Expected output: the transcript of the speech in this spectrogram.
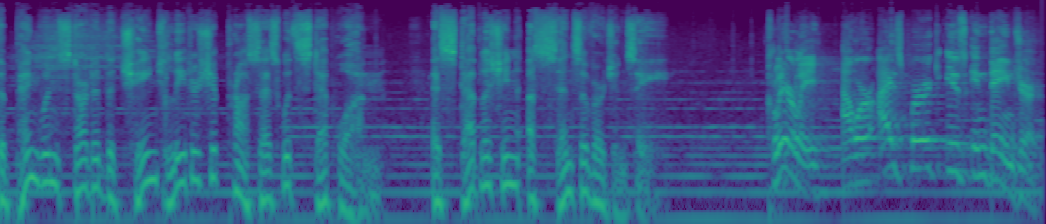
the Penguins started the change leadership process with step one establishing a sense of urgency. Clearly, our iceberg is in danger,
